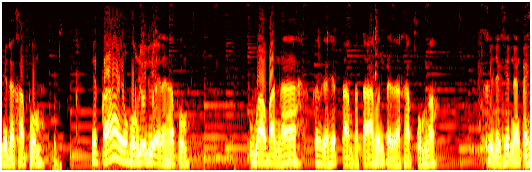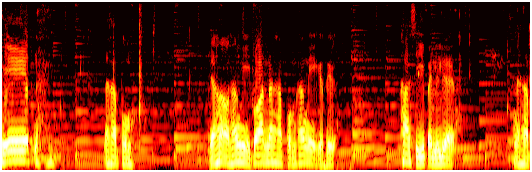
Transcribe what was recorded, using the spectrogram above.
นี่แหละครับผมเฮ็ดไปของผมเรื่อยๆนะครับ ผมผู้บ่าวบันนะเพิ่อนก็เฮ็ดตามภาษาเพิ่อนไปแล้วครับ ผมเนาะคือจะเฮ็ดยังก็เฮ็ดนะครับ ผม เดี๋ยวเราเอาทั้งนี้ก่อนนะครับ ผมทั้งนี้ก็คือท่าสีไปเรื่อยๆนะครับ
